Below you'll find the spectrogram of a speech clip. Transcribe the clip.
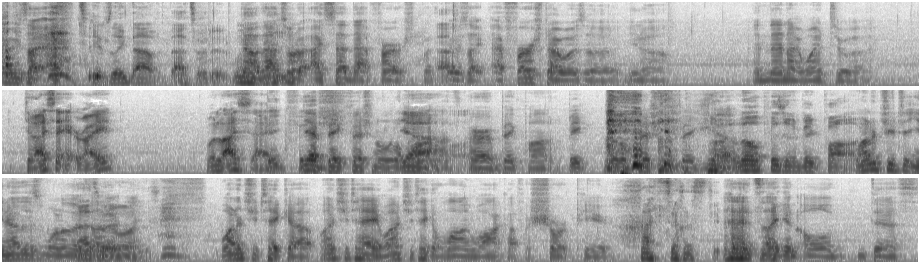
but it was like. At, Seems like that. That's what it. Was. No, that's be. what I said that first, but Oh. it uh. was like at first I was a you know, and then I went to a Did I say it right? What did I say? big fish. yeah big fish in a little Yeah. pond that's- or a big pond. Big. Little fish in a big Yeah, little fish in a big pond. Why don't you? ta- you know, this is one of those. That's what other it was. things. Why don't you take a? Why don't you take? Hey, why don't you take a long walk off a short pier? That's so stupid. it's like an old diss.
